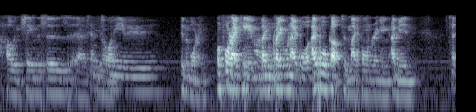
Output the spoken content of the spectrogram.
how insane this is. At, ten you know, twenty, in the morning before I came, like right when I wo- I woke up to my phone ringing. I mean, ten,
